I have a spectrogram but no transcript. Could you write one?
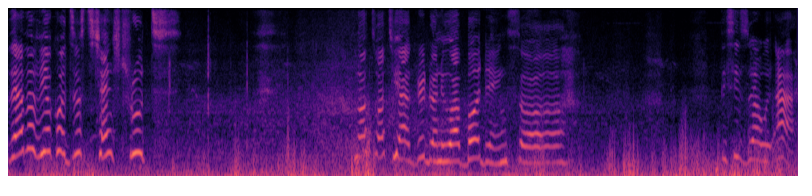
the other vehicle just changed route. Not what we agreed when we were boarding, so this is where we are.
